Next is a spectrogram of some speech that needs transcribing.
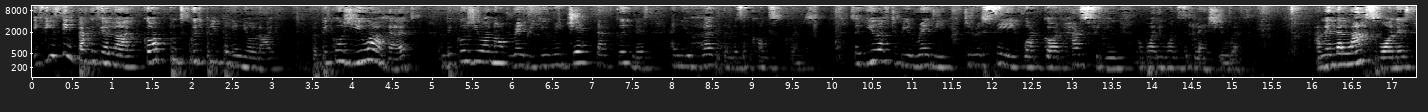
if you think back of your life, God puts good people in your life, but because you are hurt and because you are not ready, you reject that goodness and you hurt them as a consequence. So you have to be ready to receive what God has for you and what He wants to bless you with. And then the last one is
